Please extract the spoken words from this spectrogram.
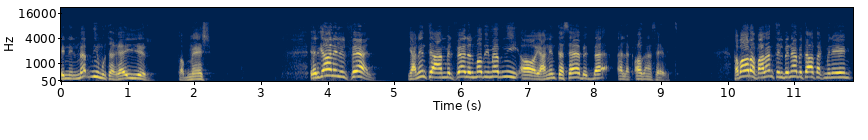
إن المبني متغير. طب ماشي. ارجع لي للفعل. يعني أنت يا عم الفعل الماضي مبني؟ آه يعني أنت ثابت بقى. قال لك آه أنا ثابت. طب أعرف علامة البناء بتاعتك منين؟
